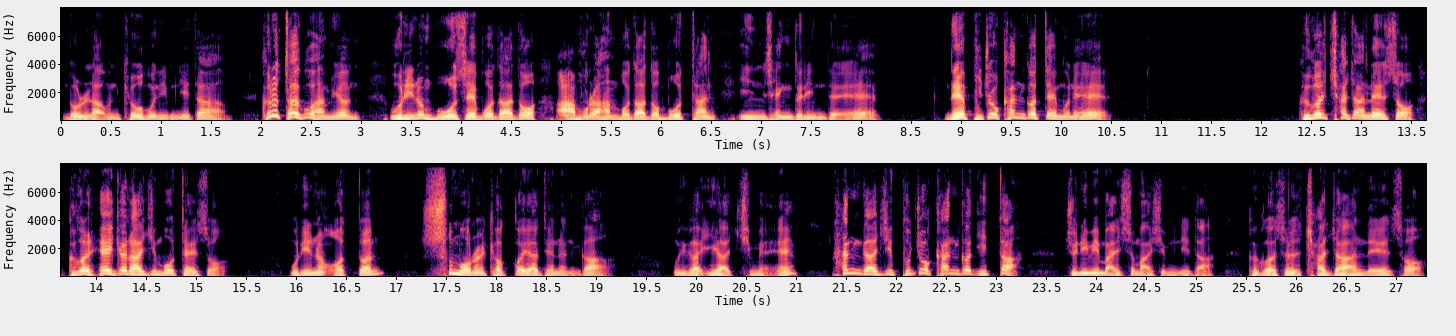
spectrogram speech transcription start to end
놀라운 교훈입니다. 그렇다고 하면 우리는 모세보다도 아브라함보다도 못한 인생들인데 내 부족한 것 때문에 그걸 찾아내서 그걸 해결하지 못해서 우리는 어떤 수모를 겪어야 되는가? 우리가 이 아침에 한 가지 부족한 것 있다. 주님이 말씀하십니다. 그것을 찾아내서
